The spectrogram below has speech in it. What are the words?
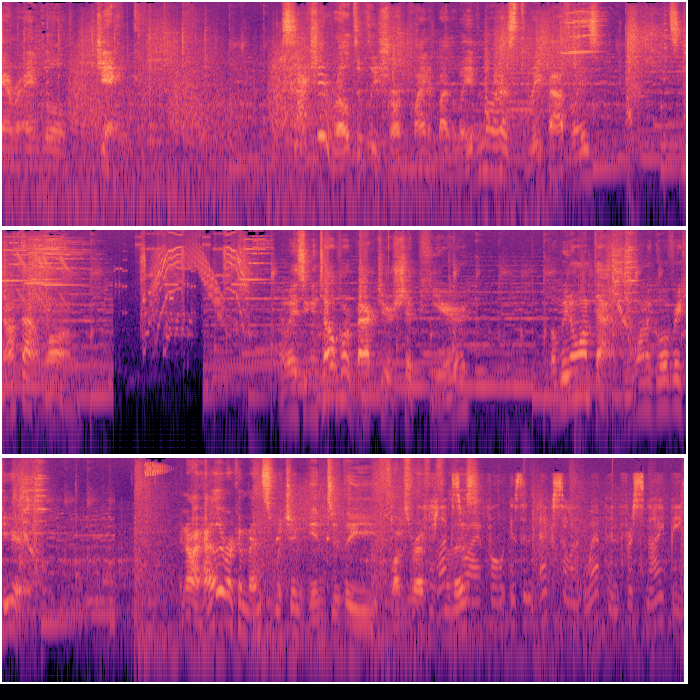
camera angle, jank. This is actually relatively short planet, by the way. Even though it has three pathways, it's not that long. Anyways, you can teleport back to your ship here, but we don't want that. We want to go over here. And now I highly recommend switching into the Flux Rifle Flux for this. rifle is an excellent weapon for sniping.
